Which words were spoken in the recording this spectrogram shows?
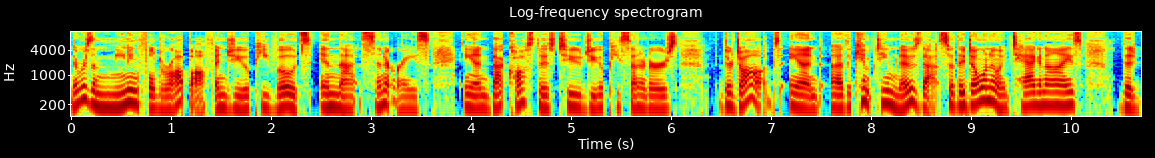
There was a meaningful drop off in GOP votes in that Senate race, and that cost those two GOP senators their jobs. And uh, the Kemp team knows that. So they don't want to antagonize the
